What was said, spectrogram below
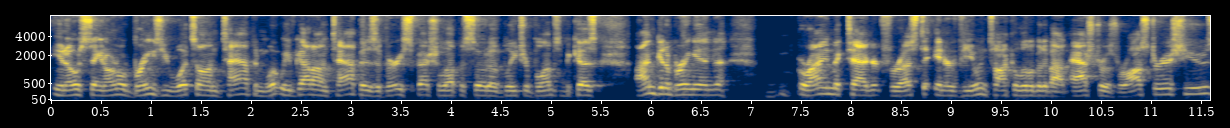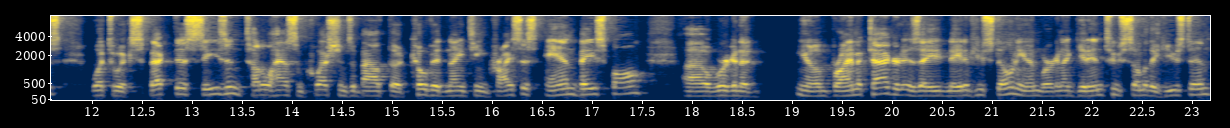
you know, St. Arnold brings you what's on tap. And what we've got on tap is a very special episode of Bleacher Blums because I'm going to bring in Brian McTaggart for us to interview and talk a little bit about Astros roster issues, what to expect this season. Tuttle has some questions about the COVID 19 crisis and baseball. Uh, we're going to you know, Brian McTaggart is a native Houstonian. We're going to get into some of the Houston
